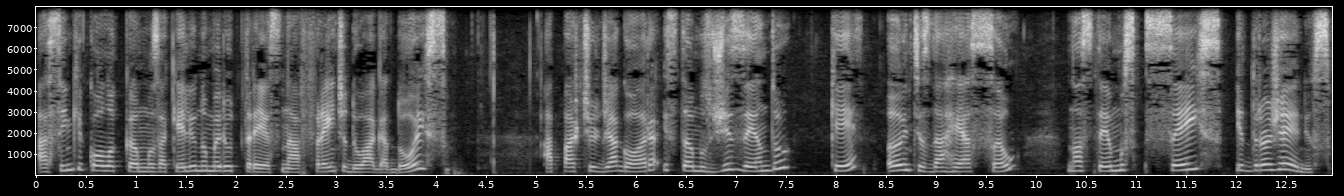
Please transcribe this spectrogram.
assim que colocamos aquele número 3 na frente do H2, a partir de agora estamos dizendo que antes da reação nós temos 6 hidrogênios,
